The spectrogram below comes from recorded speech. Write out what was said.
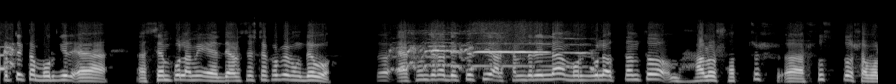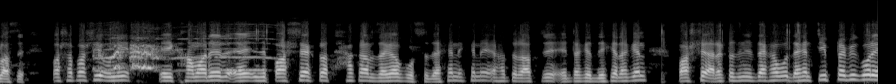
প্রত্যেকটা মুরগির স্যাম্পল আমি দেওয়ার চেষ্টা করব এবং দেবো। তো এখন যেটা দেখতেছি, আলহামদুলিল্লাহ মুরগিগুলো অত্যন্ত ভালো, স্বচ্ছ সুস্থ, সবল আছে। পাশাপাশি উনি এই খামারের যে পাশে একটা থাকার জায়গা করছে। দেখেন, এখানে হয়তো রাত্রে এটাকে দেখে রাখেন। পাশে আরেকটা জিনিস দেখাবো। দেখেন, টিপটাপি করে,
